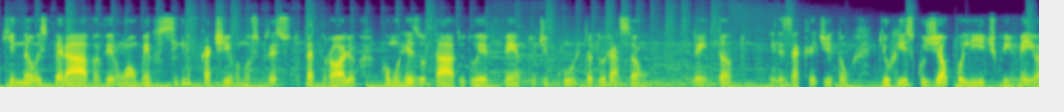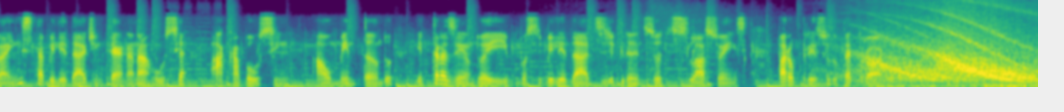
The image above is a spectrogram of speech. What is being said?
que não esperava ver um aumento significativo nos preços do petróleo como resultado do evento de curta duração. No entanto, eles acreditam que o risco geopolítico em meio à instabilidade interna na Rússia acabou sim aumentando e trazendo aí possibilidades de grandes oscilações para o preço do petróleo.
